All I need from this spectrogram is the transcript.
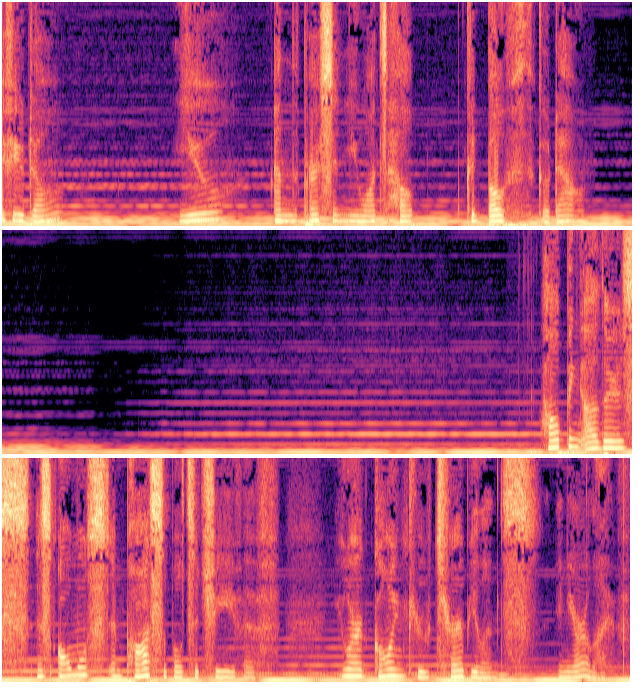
If you don't, you and the person you want to help could both go down. Helping others is almost impossible to achieve if you are going through turbulence in your life.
